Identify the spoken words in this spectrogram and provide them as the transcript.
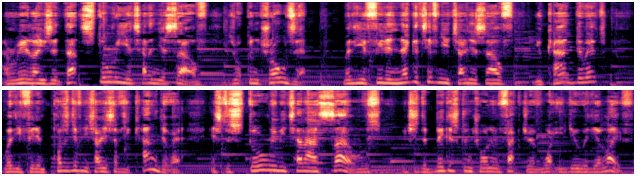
and realize that that story you're telling yourself is what controls it. Whether you're feeling negative and you tell yourself you can't do it, whether you're feeling positive and you tell yourself you can do it, it's the story we tell ourselves which is the biggest controlling factor of what you do with your life.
